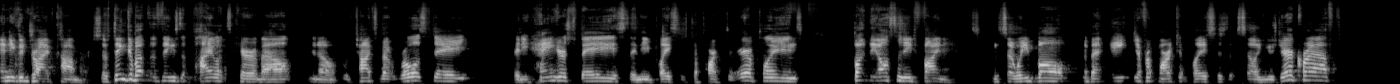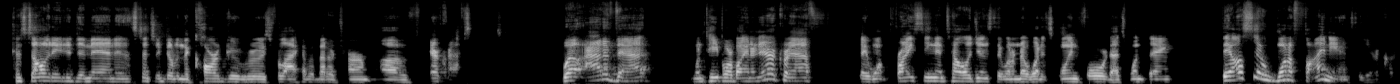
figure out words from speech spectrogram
and you can drive commerce. So think about the things that pilots care about. You know, we've talked about real estate. They need hangar space. They need places to park their airplanes, but they also need finance. And so we bought about eight different marketplaces that sell used aircraft, consolidated them in, and essentially building the CarGurus, for lack of a better term, of aircraft. Well, out of that, when people are buying an aircraft, they want pricing intelligence. They want to know what it's going for. That's one thing. They also want to finance the aircraft.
